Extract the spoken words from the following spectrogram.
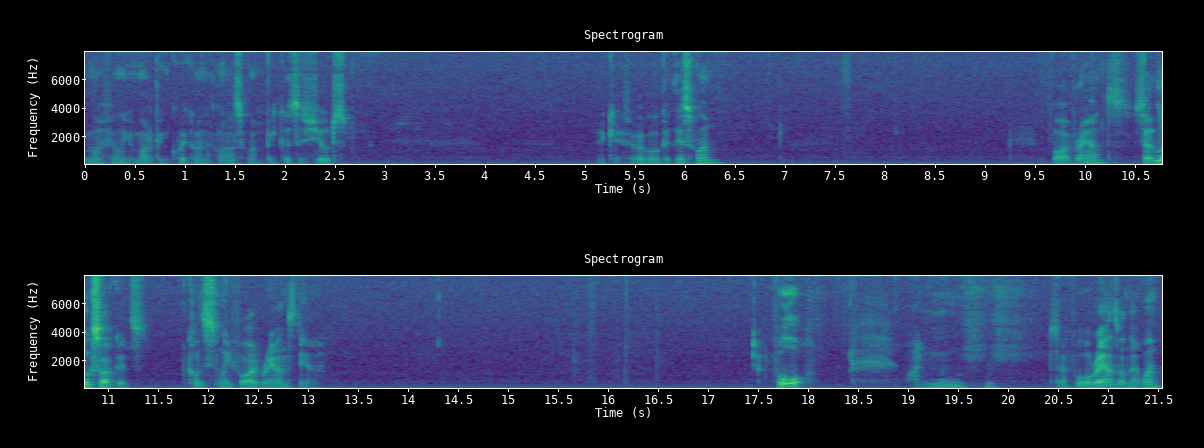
my feeling it might have been quicker on that last one because the shields. Okay, so have a look at this one. Five rounds. So it looks like it's constantly five rounds now. Four. One. So four rounds on that one.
